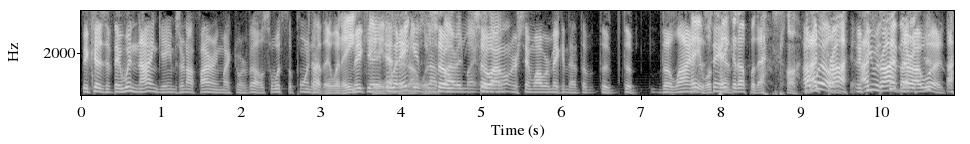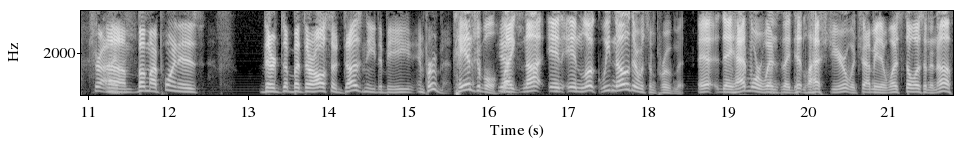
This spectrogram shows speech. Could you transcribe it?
because if they win nine games, they're not firing Mike Norvell. So what's the point No, of they win eight making games, They win eight games, not so, firing Mike so I don't understand why we're making that the the the, the line. Hey, we'll sand. take it up with Aslan. I will. try. If I he was sitting there, I would. I try. Um, but my point is, there, but there also does need to be improvement. tangible. Yes. Like not in in look, we know there was improvement. Eh, they had more wins than they did last year, which I mean it was still wasn't enough.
